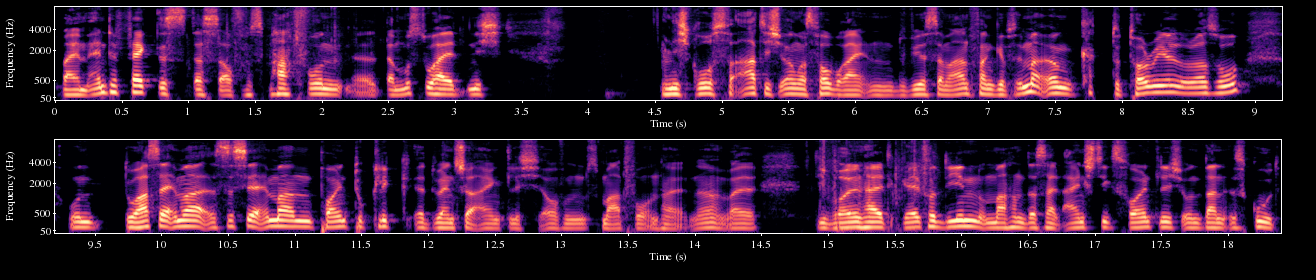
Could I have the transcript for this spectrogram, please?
Weil im Endeffekt ist das auf dem Smartphone, äh, da musst du halt nicht, nicht großartig irgendwas vorbereiten. Du wirst am Anfang, gibt es immer irgendein Kack-Tutorial oder so. Und du hast ja immer, es ist ja immer ein Point-to-Click-Adventure eigentlich auf dem Smartphone halt, ne? Weil die wollen halt Geld verdienen und machen das halt einstiegsfreundlich und dann ist gut.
